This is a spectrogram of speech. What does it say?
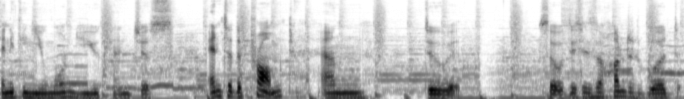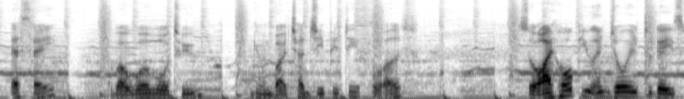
anything you want you can just enter the prompt and do it. So this is a hundred word essay about World War II given by ChatGPT for us. So I hope you enjoyed today's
